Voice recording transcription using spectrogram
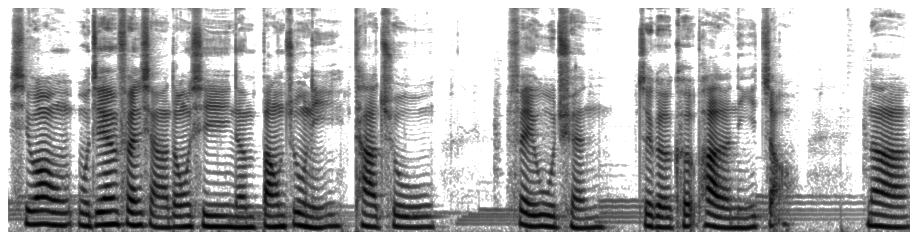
希望我今天分享的东西能帮助你踏出。废物圈这个可怕的泥沼。那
